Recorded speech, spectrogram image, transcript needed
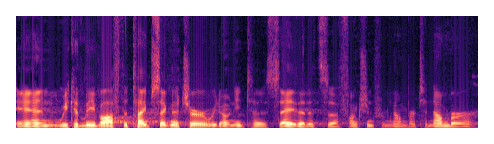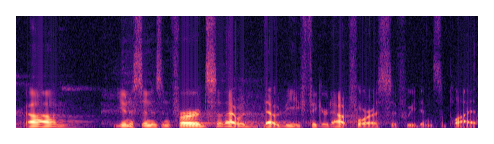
And we could leave off the type signature. We don't need to say that it's a function from number to number. Um, unison is inferred, so that would, that would be figured out for us if we didn't supply it.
